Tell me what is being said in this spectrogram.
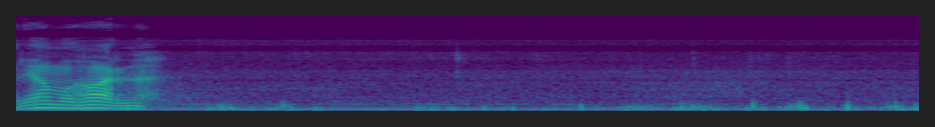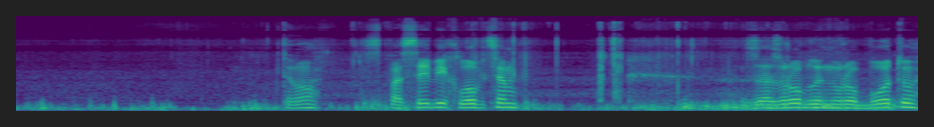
Прямо гарно. То спасибі хлопцям за зроблену роботу.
